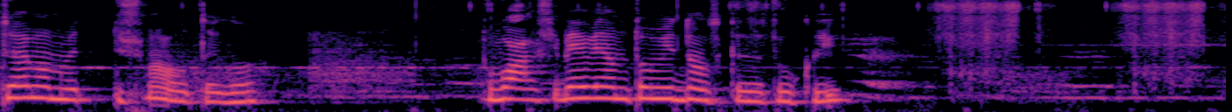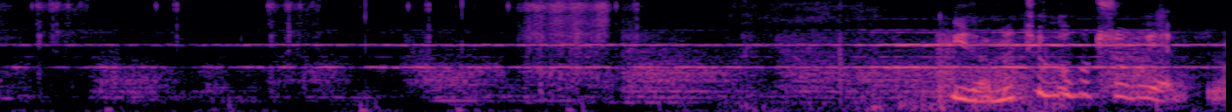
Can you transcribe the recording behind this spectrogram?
To ja mamy już mało tego. Właśnie, prawie nam tą jednostkę zatłukli. Ile? My czego potrzebujemy? No.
